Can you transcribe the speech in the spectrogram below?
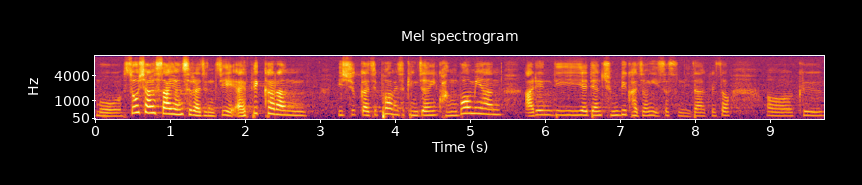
뭐 social science라든지 ethical한 이슈까지 포함해서 굉장히 광범위한 R&D에 대한 준비 과정이 있었습니다. 그래서 어 그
